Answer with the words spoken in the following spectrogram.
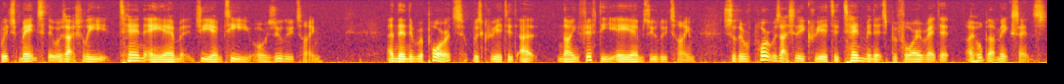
which meant that it was actually 10 am GMT or Zulu time. And then the report was created at 9.50 am Zulu time. So the report was actually created 10 minutes before I read it. I hope that makes sense.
